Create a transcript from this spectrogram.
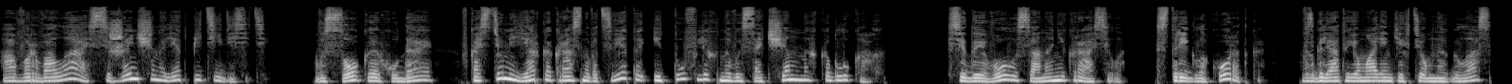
а ворвалась женщина лет пятидесяти. Высокая, худая, в костюме ярко-красного цвета и туфлях на высоченных каблуках. Седые волосы она не красила, стригла коротко, взгляд ее маленьких темных глаз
